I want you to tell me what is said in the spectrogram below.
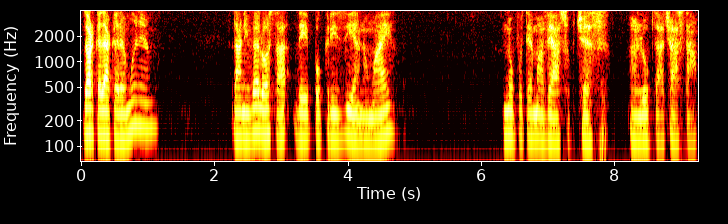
Doar că dacă rămânem la nivelul ăsta de ipocrizie numai, nu putem avea succes în lupta aceasta.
